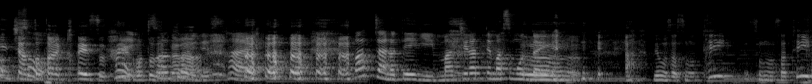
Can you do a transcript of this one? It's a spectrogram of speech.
手にちゃんと対返すってはいいうことだから、その通りです。はい。抹茶の定義間違ってます問題、うん。あでもさそのテイそのさテイ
